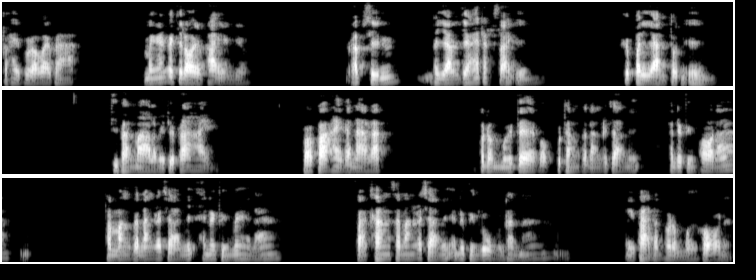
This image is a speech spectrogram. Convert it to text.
ก็ให้พวกเราไหว้พระไม่งั้นก็จะรอแต่พระอย่างเดียว รับศีลพยายามที่จะให้รักษาเอง คือปริยานตนเอง ที่ผ่านมาเราไม่ได้พระให้พอพระให้ก็น่ารัก พระดมมือแต่บอกพุทธังสนังกระจามิให้นึกถึงพ่อนะธรรมังสนังกระจามิให้นึกถึงแม่นะฝาคังสนังกระจามิให้นึกถึงลูกของท่านนะไอ้พระท่านพระดมมือขอนะ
